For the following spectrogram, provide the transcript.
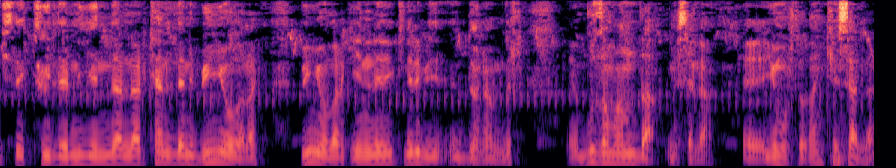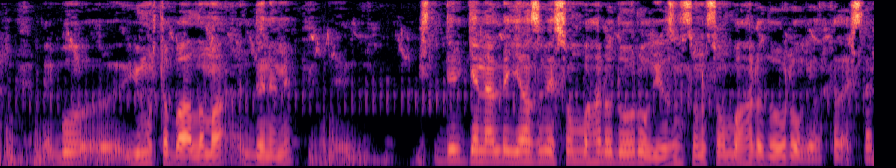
işte tüylerini yenilerler. Kendilerini bünye olarak bünye olarak yeniledikleri bir dönemdir. E, bu zamanda mesela yumurtadan keserler. E, bu e, yumurta bağlama dönemi e, işte de- genelde yaz ve sonbahara doğru oluyor. Yazın sonu sonbahara doğru oluyor arkadaşlar.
